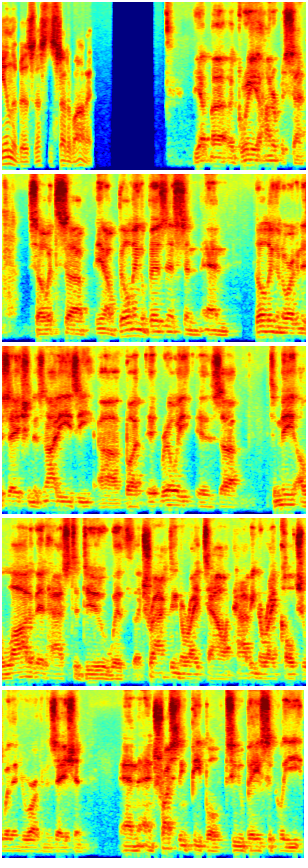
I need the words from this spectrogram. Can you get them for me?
in the business instead of on it. Yep, uh, agree 100%. So it's, uh, you know, building a business and, and, building an organization is not easy, uh, but it really is. Uh, to me, a lot of it has to do with attracting the right talent, having the right culture within your organization, and and trusting people to basically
